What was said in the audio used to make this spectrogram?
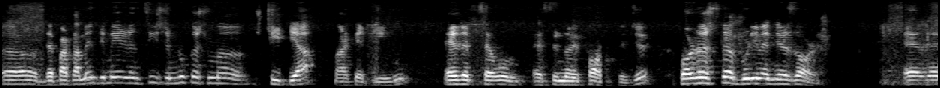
uh, departamenti më i rëndësishëm nuk është më shitja, marketingu, edhe pse unë e synoj fort të gjë, por është burimet njerëzore. Edhe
